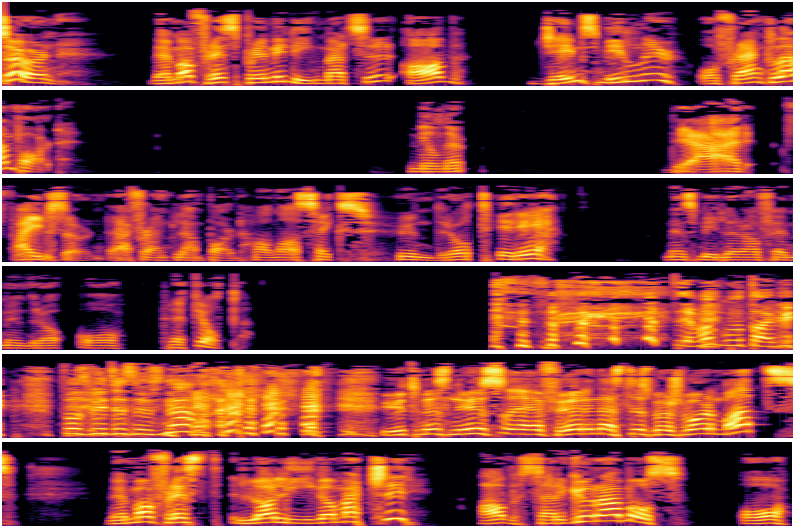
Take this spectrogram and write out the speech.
Søren, hvem har flest Premier League-matcher av James Milner og Frank Lampard? Milner. Det er feil, Søren. Det er Frank Lampard. Han har 603, mens Milner har 538. Det var god timing på å spytte snusen, ja. Ut med snus eh, før neste spørsmål. Mats, hvem har flest La Liga-matcher av Sergio Ramos og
